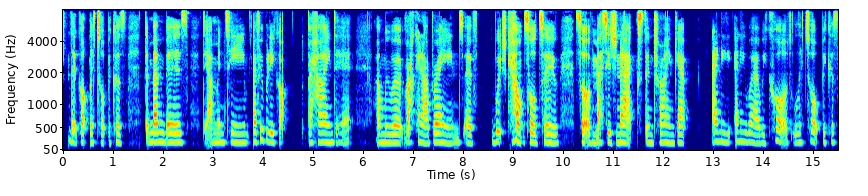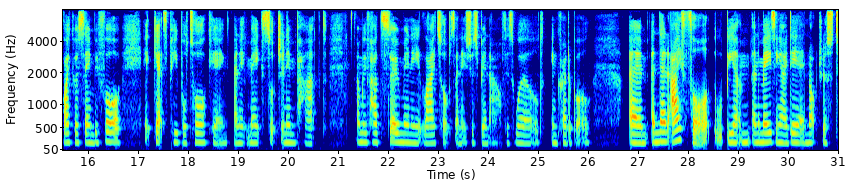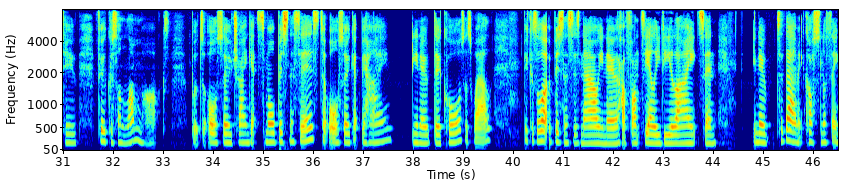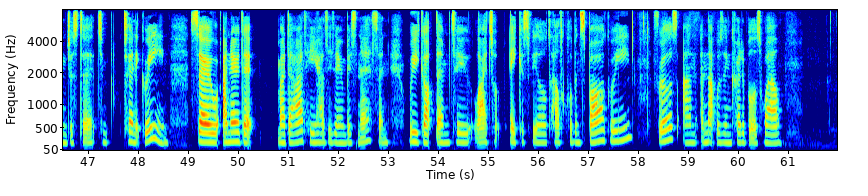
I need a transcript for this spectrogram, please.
that got lit up because the members, the admin team, everybody got behind it and we were racking our brains of which council to sort of message next and try and get any anywhere we could lit up because like I was saying before it gets people talking and it makes such an impact. And we've had so many light ups and it's just been out of this world. Incredible um, and then I thought it would be an amazing idea not just to focus on landmarks but to also try and get small businesses to also get behind you know the cause as well because a lot of businesses now, you know, have fancy LED lights and you know, to them it costs nothing just to, to turn it green. So I know that my dad, he has his own business and we got them to light up Acresfield Health Club and Spa green for us and, and that was incredible as well.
